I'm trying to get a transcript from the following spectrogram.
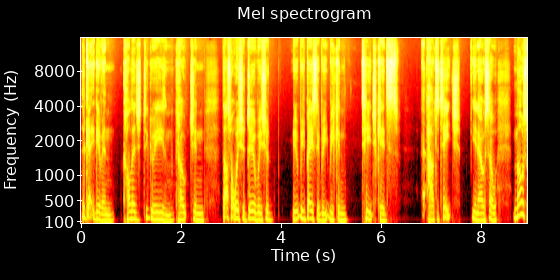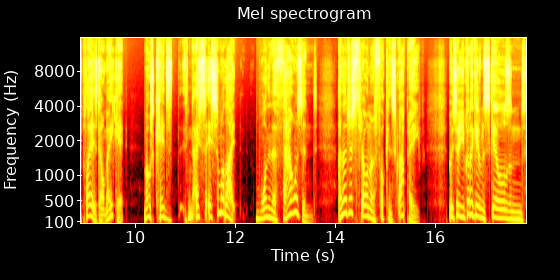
they get given college degrees and coaching. That's what we should do. We should we, basically we, we can teach kids how to teach. You know, so most players don't make it. Most kids, it's, it's somewhat like one in a thousand, and they're just thrown on a fucking scrap heap. But so you've got to give them skills, and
